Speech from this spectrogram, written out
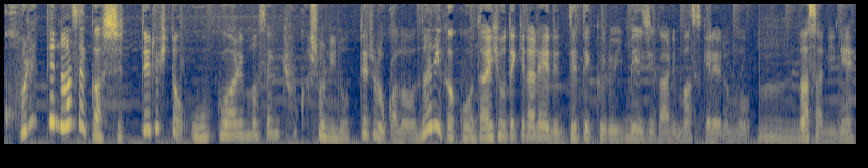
これってなぜか知ってる人多くありません？教科書に載ってるのかな？何かこう代表的な例で出てくるイメージがありますけれども、うん、まさにね、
